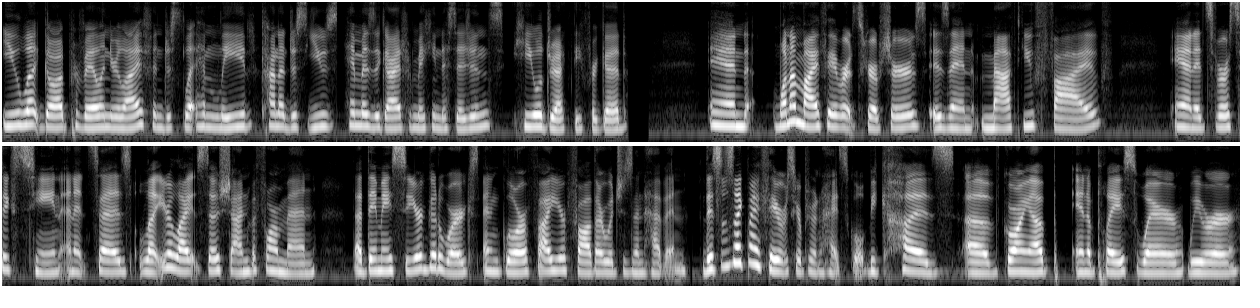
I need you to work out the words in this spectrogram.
you let God prevail in your life and just let him lead, kind of just use him as a guide for making decisions, he will direct thee for good. And one of my favorite scriptures is in Matthew 5, and it's verse 16, and it says, Let your light so shine before men that they may see your good works and glorify your Father which is in heaven. This was like my favorite scripture in high school because of growing up in a place where we were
